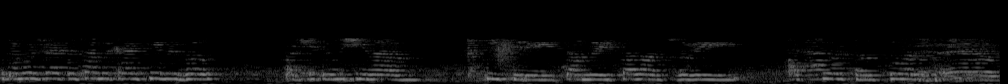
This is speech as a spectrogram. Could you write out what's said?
потому что это самый красивый был вообще-то мужчина в Питере, самый талантливый актер, танцор. э,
